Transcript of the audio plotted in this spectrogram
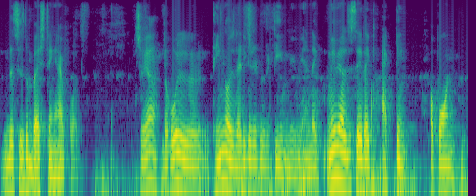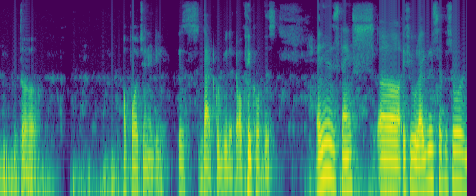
this is the best thing I've got. So yeah the whole thing was dedicated to the team maybe and like maybe i'll just say like acting upon the opportunity is that could be the topic of this. Anyways thanks. Uh, if you like this episode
